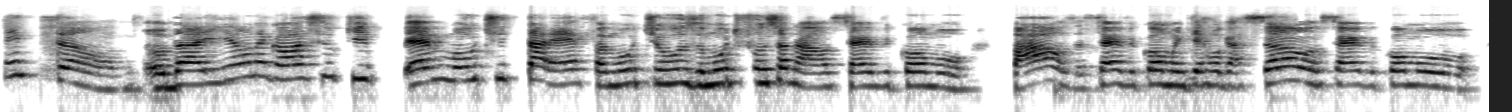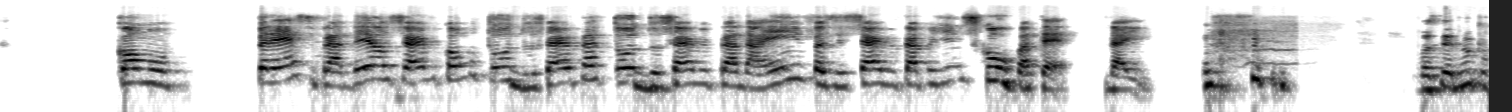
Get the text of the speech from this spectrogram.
Então, o daí é um negócio que é multitarefa, multiuso, multifuncional, serve como pausa, serve como interrogação, serve como como prece para Deus serve como tudo, serve para tudo, serve para dar ênfase, serve para pedir desculpa até daí. Você nunca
